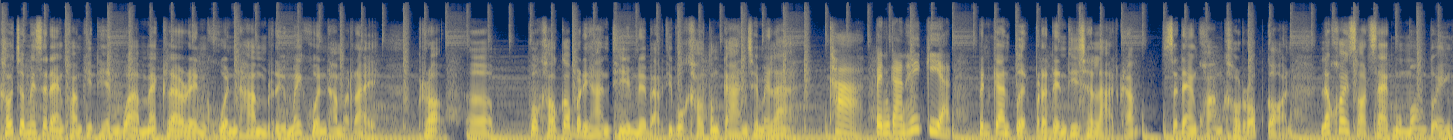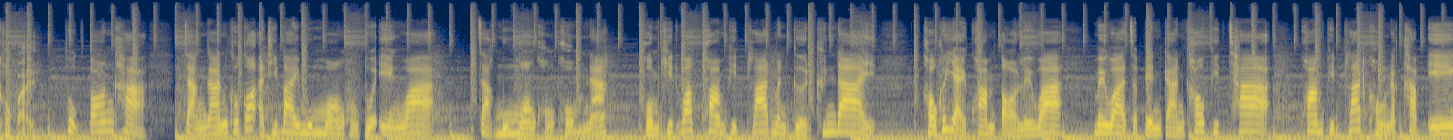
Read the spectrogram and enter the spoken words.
เขาจะไม่แสดงความคิดเห็นว่าแมคลาเรนควรทำหรือไม่ควรทำอะไร เพราะเอ่อพวกเขาก็บริหารทีมในแบบที่พวกเขาต้องการใช่ไหมล่ะ ค่ะ เป็นการให้เกียรติ เป็นการเปิดประเด็นที่ฉลาดครับ แสดงความเคารพก่อน แล้วค่อยสอดแทรกมุมมองตัวเองเข้าไป ถูกต้องค่ะ จากนั้นเขาก็อธิบายมุมมองของตัวเองว่า จากมุมมองของผมนะ ผมคิดว่าความผิดพลาดมันเกิดขึ้นได้ เขาขยายความต่อเลยว่า ไม่ว่าจะเป็นการเข้าพิชช่า ความผิดพลาดของนักขับเอง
